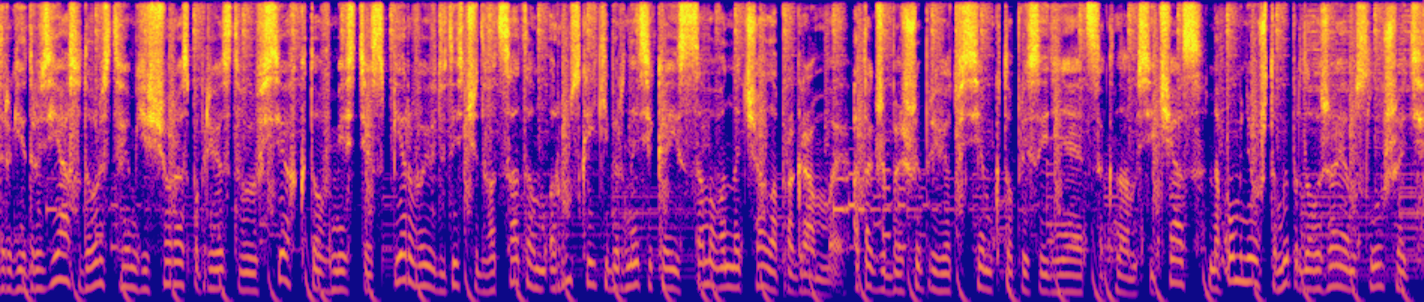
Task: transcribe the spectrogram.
Дорогие друзья. С удовольствием еще раз поприветствую всех, кто вместе с первой в 2020-м русской кибернетикой с самого начала программы. А также большой привет всем, кто присоединяется к нам сейчас. Напомню, что мы продолжаем слушать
